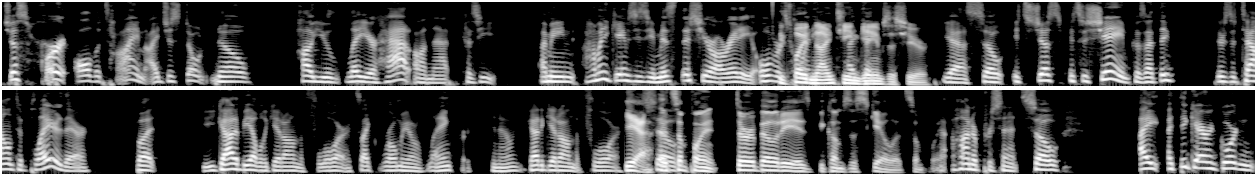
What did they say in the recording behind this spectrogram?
just hurt all the time. I just don't know how you lay your hat on that because he, I mean, how many games has he missed this year already? Over he's 20, played 19 games this year. Yeah, so it's just it's a shame because I think there's a talented player there, but you got to be able to get on the floor. It's like Romeo Langford, you know, you got to get on the floor. Yeah, so, at some point, durability is becomes a skill. At some point. point, hundred percent. So, I I think Aaron Gordon,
